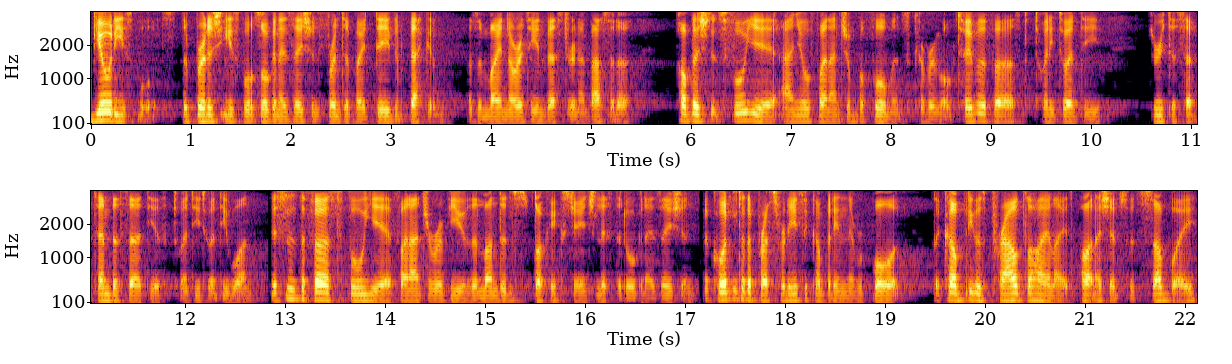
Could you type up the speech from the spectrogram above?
Guild Esports, the British esports organisation fronted by David Beckham as a minority investor and ambassador, published its full year annual financial performance covering October 1st, 2020 through to September 30th, 2021. This is the first full year financial review of the London Stock Exchange listed organisation. According to the press release accompanying the report, the company was proud to highlight its partnerships with Subway,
